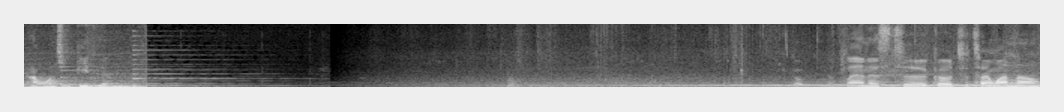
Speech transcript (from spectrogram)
and I want to beat them. Let's go. The plan is to go to Taiwan now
